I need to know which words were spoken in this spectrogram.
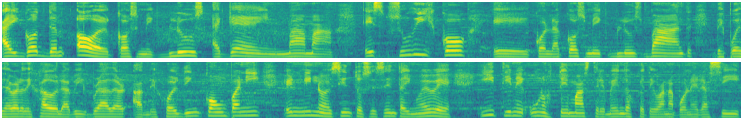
I Got Them All, Cause Cosmic Blues Again, Mama. Es su disco eh, con la Cosmic Blues Band después de haber dejado la Big Brother and the Holding Company en 1969 y tiene unos temas tremendos que te van a poner así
